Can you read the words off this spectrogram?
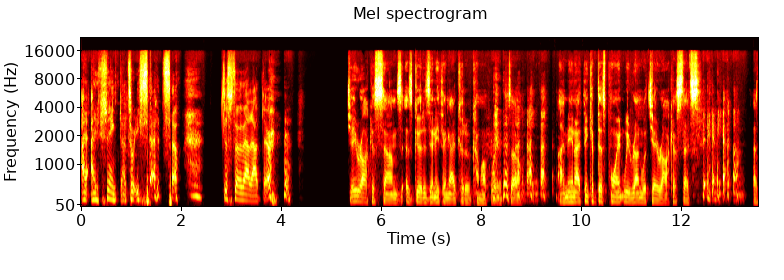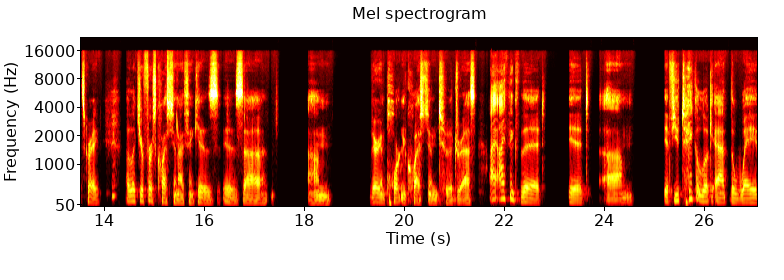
I, I think that's what he said. So just throw that out there. JAROKUS sounds as good as anything I could have come up with. So, I mean, I think at this point we run with JAROKUS. That's yeah. that's great. Uh, look, your first question, I think, is is uh, um, very important question to address. I, I think that it um, if you take a look at the way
